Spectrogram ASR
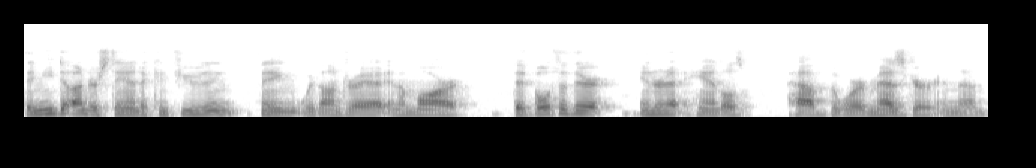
they need to understand a confusing thing with Andrea and Amar that both of their internet handles have the word Mezger in them.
